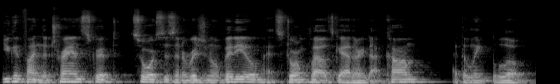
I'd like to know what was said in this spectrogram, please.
You can find the transcript, sources, and original video at stormcloudsgathering.com at the link below.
